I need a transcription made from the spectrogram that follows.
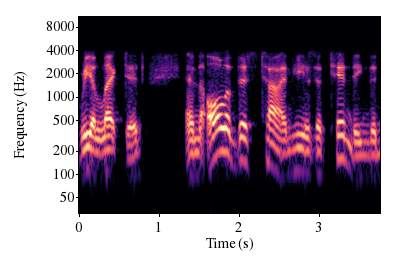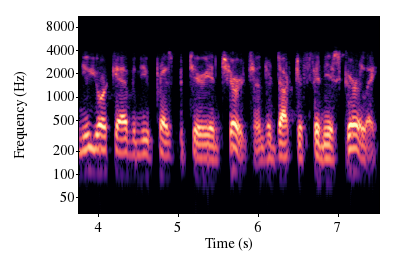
reelected. And all of this time, he is attending the New York Avenue Presbyterian Church under Dr. Phineas Gurley.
